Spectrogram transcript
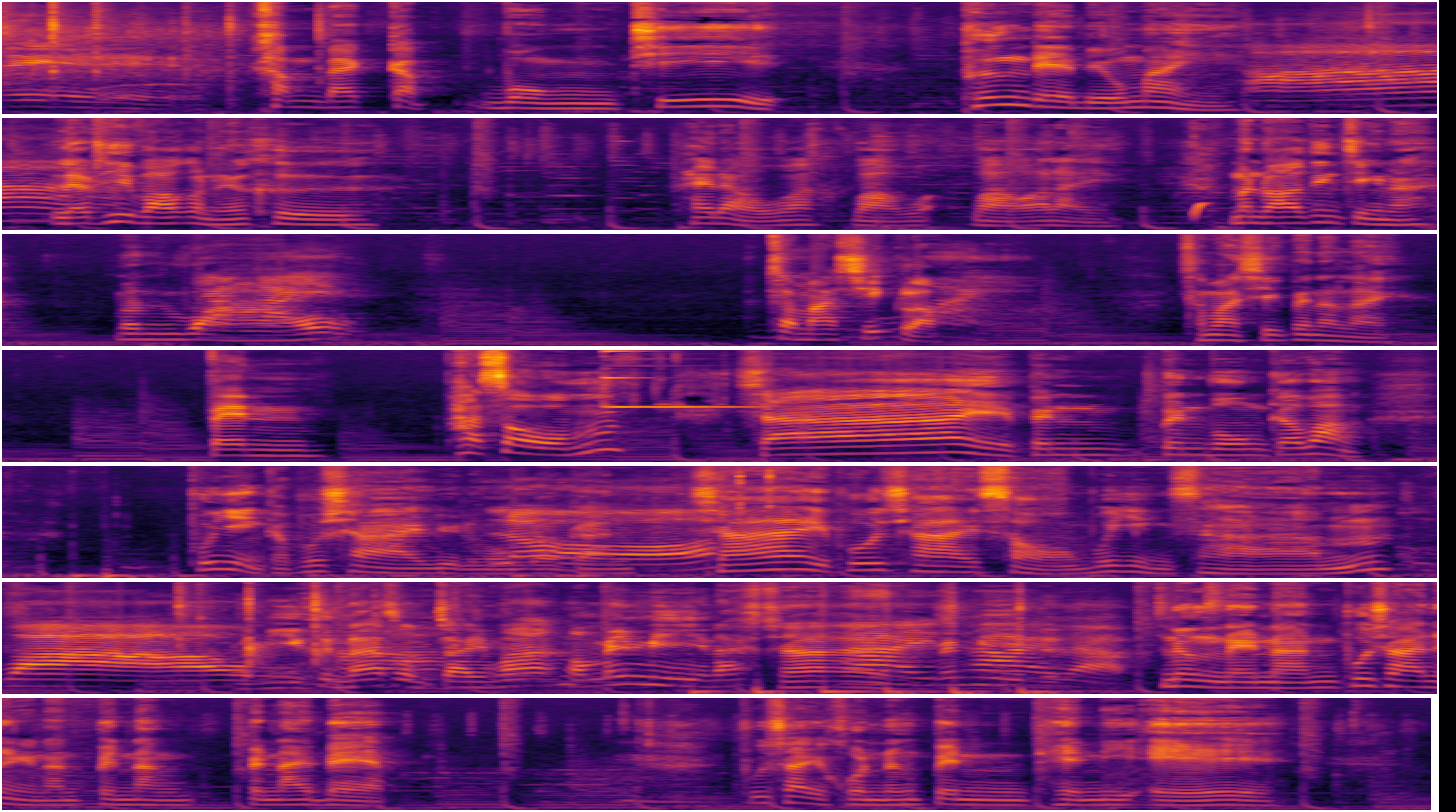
เย่คัมแบ็กกับวงที่เพิ่งเดบิวต์ใหม่ อ่าแล้วที่ว้าวกว่านั้นก็คือ ให้เดาว่าว้าวว้าวอะไร มันว้าวจริง ๆ นะ มันว้ายังไงวสมาชิกเหรอสมาชิกเป็นอะไร เป็นผสม ใช่ เป็นเป็นวงระหว่าง ผู้หญิงกับผู้ชายอยู่ในวงเดียวกัน หรอ ใช่ผู้ชายสองผู้หญิงสามว้าววันนี้คือน่าสนใจมากเพราะไม่มีนะ ใช่ ใช่ไม่มีใช่แบบ หนึ่งในนั้นผู้ชายหนึ่งในนั้นเป็นนางเป็นนายแบบ ผู้ชายอีกคนนึงเป็นเทรนนีเอ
